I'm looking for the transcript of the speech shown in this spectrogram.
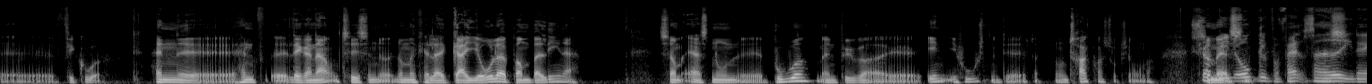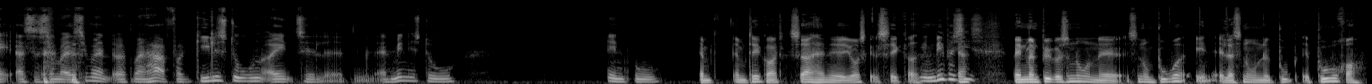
øh, figur. Han, øh, han øh, lægger navn til sådan noget, noget man kalder Gaiola Bombalina, som er sådan nogle øh, buer, man bygger øh, ind i husene derefter. Nogle trækonstruktioner. Som, Som min sådan- onkel på Falster havde en af. Altså, som er simpelthen, at man har fra gildestuen og ind til øh, den almindelige stue en bue. Jamen, jamen det er godt, så er han øh, jordskældssikret. Jamen lige præcis. Men man bygger sådan nogle, øh, sådan nogle buer ind, eller sådan nogle bu, øh, burer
